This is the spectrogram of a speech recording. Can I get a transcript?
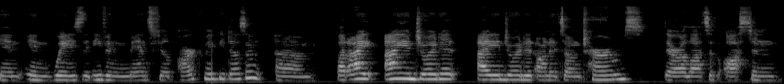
in in ways that even Mansfield Park maybe doesn't. Um, but I I enjoyed it. I enjoyed it on its own terms. There are lots of Austen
